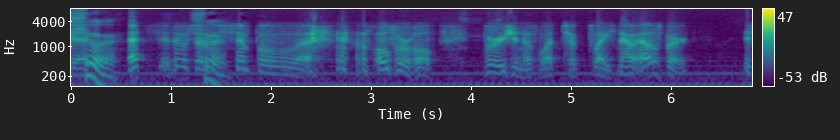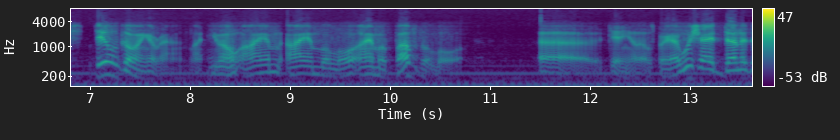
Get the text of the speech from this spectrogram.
uh, sure, that's you know, sort sure. of a simple uh, overall version of what took place. Now Ellsberg is still going around like you know I am I am the law I am above the law. Uh, Daniel Ellsberg. I wish I had done it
